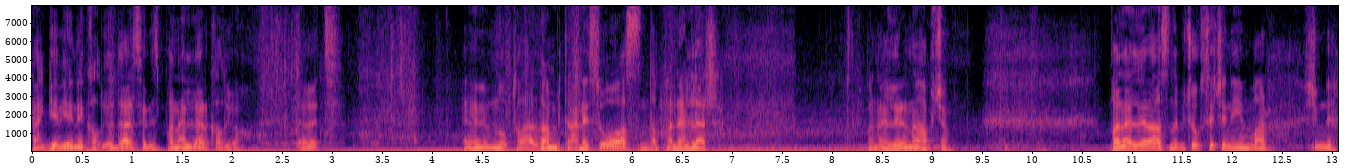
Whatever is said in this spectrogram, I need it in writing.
Ha, geriye ne kalıyor derseniz paneller kalıyor. Evet. En önemli noktalardan bir tanesi o aslında paneller. Panelleri ne yapacağım? Panellere aslında birçok seçeneğim var. Şimdi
